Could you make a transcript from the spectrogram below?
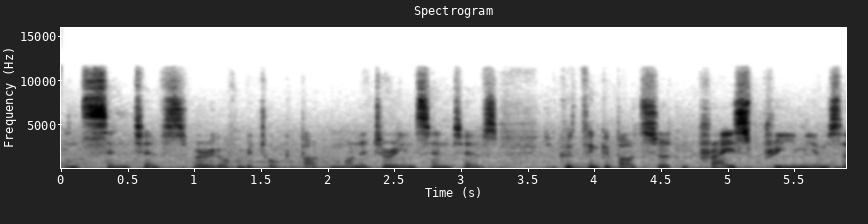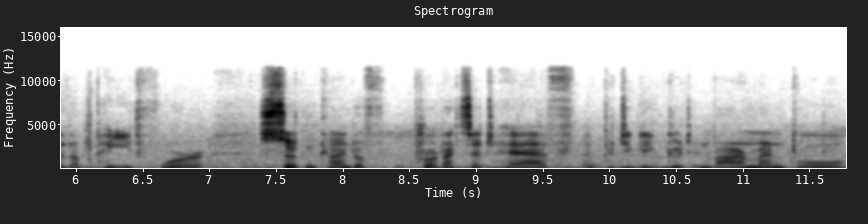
incentives. Very often we talk about monetary incentives. You could think about certain price premiums that are paid for certain kind of products that have a particularly good environmental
